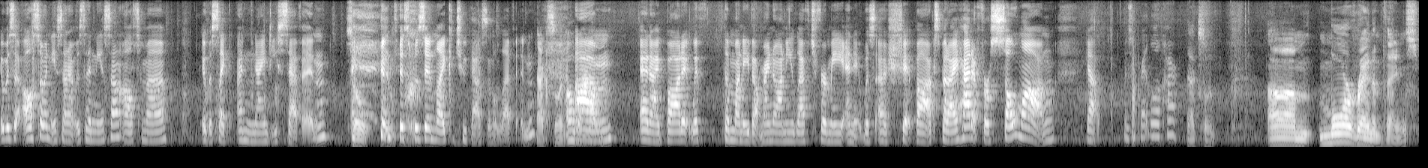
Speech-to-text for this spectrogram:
It was also a Nissan. It was a Nissan Altima. It was like a 97. So this was in like 2011. excellent. Oh wow. Um, and I bought it with the money that my nanny left for me, and it was a shit box. But I had it for so long. Yeah, it was a great little car. Excellent. Um, more random things.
